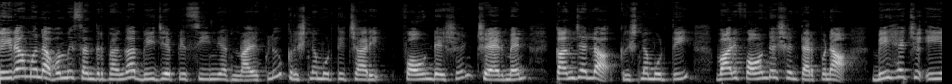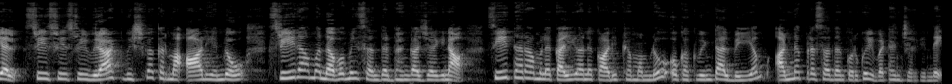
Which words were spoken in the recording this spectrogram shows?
శ్రీరామ నవమి సందర్భంగా బీజేపీ సీనియర్ నాయకులు కృష్ణమూర్తిచారి ఫౌండేషన్ చైర్మన్ కంజల్ల కృష్ణమూర్తి వారి ఫౌండేషన్ తరపున బీహెచ్ఈఎల్ శ్రీ శ్రీ శ్రీ విరాట్ విశ్వకర్మ ఆలయంలో శ్రీరామ నవమి సందర్భంగా జరిగిన సీతారాముల కళ్యాణ కార్యక్రమంలో ఒక క్వింటాల్ బియ్యం అన్నప్రసాదం కొరకు ఇవ్వటం జరిగింది.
